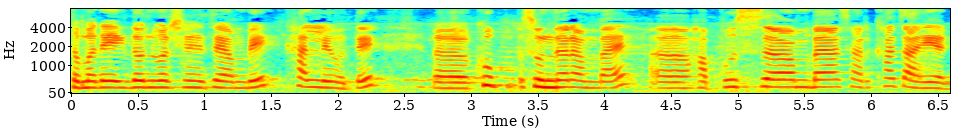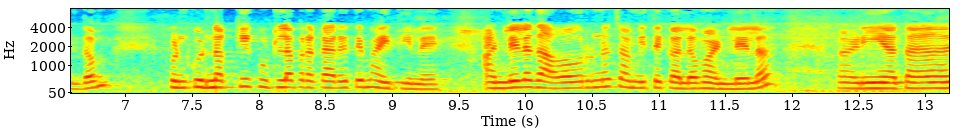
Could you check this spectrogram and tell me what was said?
तर मध्ये एक दोन वर्ष ह्याचे आंबे खाल्ले होते. खूप सुंदर आंबा आहे. हापूस आंब्यासारखाच आहे एकदम. पण कु नक्की कुठल्या प्रकारे ते माहिती नाही. आणलेलं गावावरूनच आम्ही ते कलम आणलेलं. आणि आता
